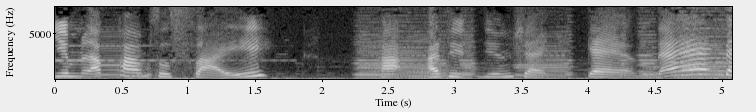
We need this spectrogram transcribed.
ยิ้มรับความสดใส พระอาทิตย์ยิ้มแฉกแก้มแดงแด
